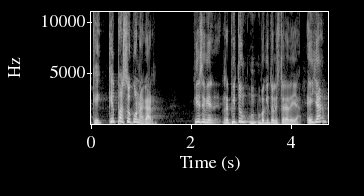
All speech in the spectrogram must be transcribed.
¿qué, qué pasó con Agar? Fíjese bien, repito un poquito la historia de ella. Ella,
